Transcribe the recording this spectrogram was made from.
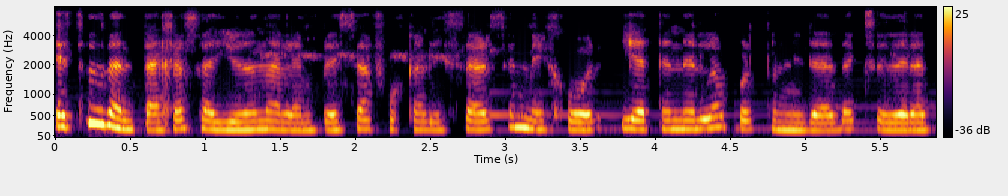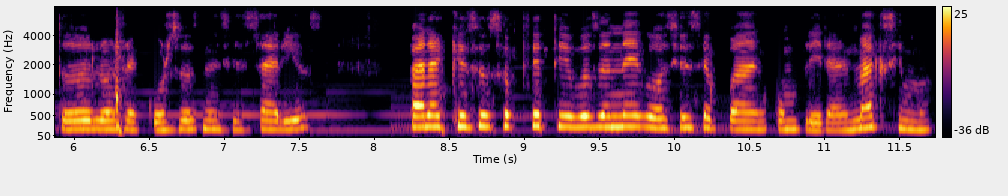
Estas ventajas ayudan a la empresa a focalizarse mejor y a tener la oportunidad de acceder a todos los recursos necesarios para que sus objetivos de negocio se puedan cumplir al máximo.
